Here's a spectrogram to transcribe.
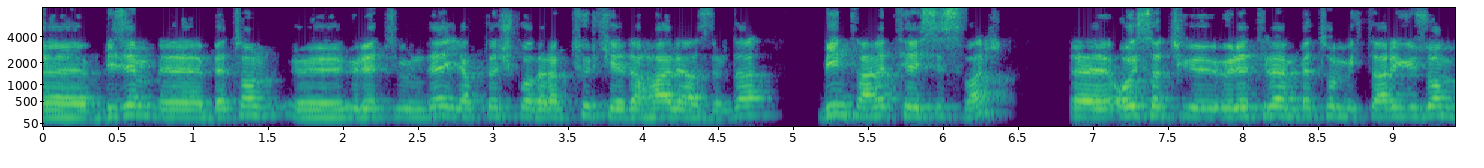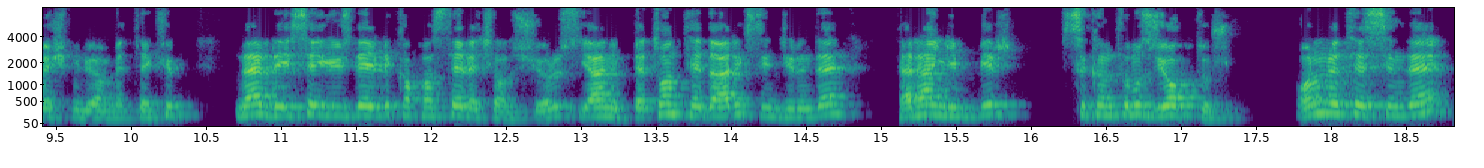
Ee, Bizim e, beton e, üretiminde yaklaşık olarak Türkiye'de halihazırda bin tane tesis var. Oysa üretilen beton miktarı 115 milyon metreküp. Neredeyse %50 kapasiteyle çalışıyoruz. Yani beton tedarik zincirinde herhangi bir sıkıntımız yoktur. Onun ötesinde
